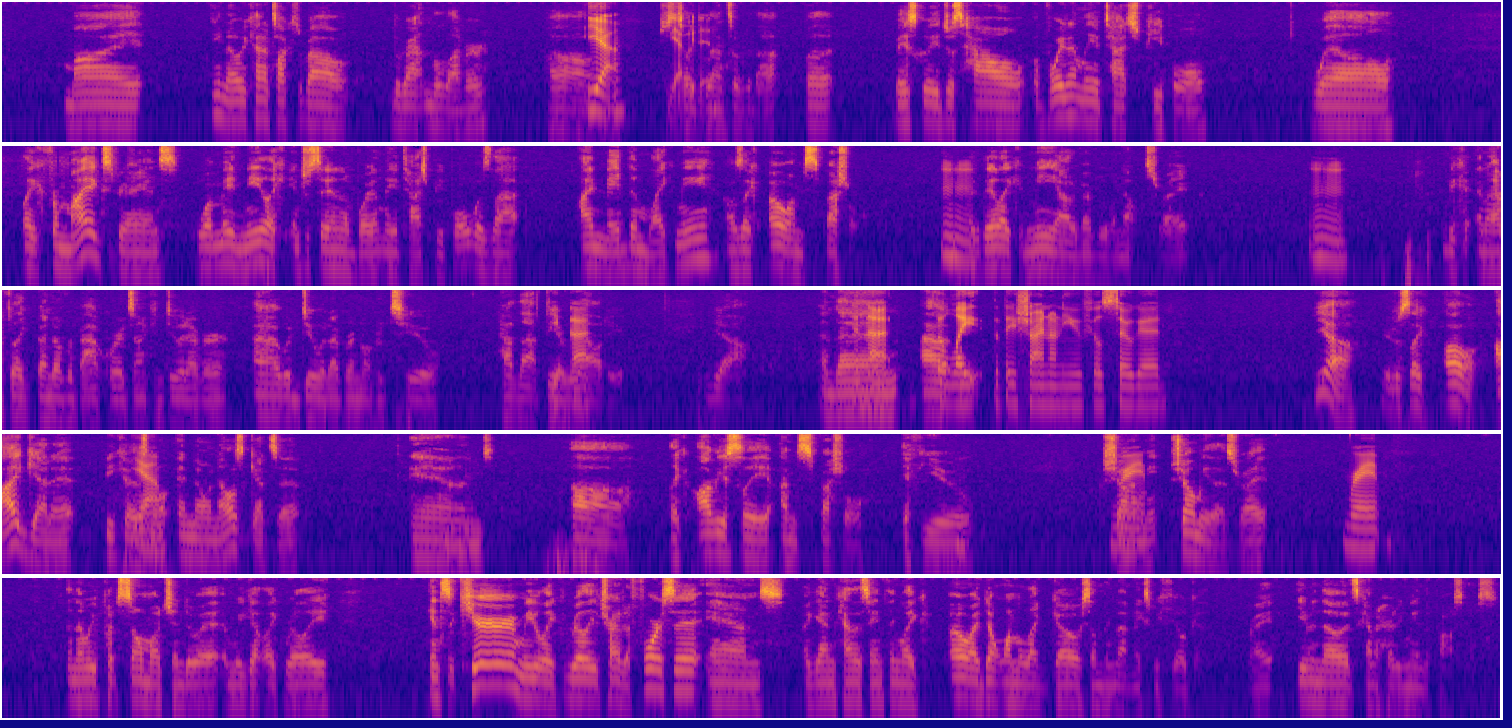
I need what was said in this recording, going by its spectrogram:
my, you know, we kind of talked about the rat and the lever. Um, yeah just Yeah, to we like did. glance over that. But basically, just how avoidantly attached people will, like, from my experience, what made me like interested in avoidantly attached people was that I made them like me. I was like, oh, I'm special. mm-hmm. Like they like me out of everyone else, right? Mm-hmm. Because and I have to like bend over backwards and I can do whatever. I would do whatever in order to have that be Keep a that. reality. Yeah. And then And the uh, light that they shine on you feels so good yeah, you're just like, oh, I get it because Yeah. no, and no one else gets it. And uh like obviously I'm special if you show Right. me show me this, right? right and then we put so much into it and we get like really insecure and we like really try to force it and again kind of the same thing like oh i don't want to let go of something that makes me feel good right? Even though it's kind of hurting me in the process.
